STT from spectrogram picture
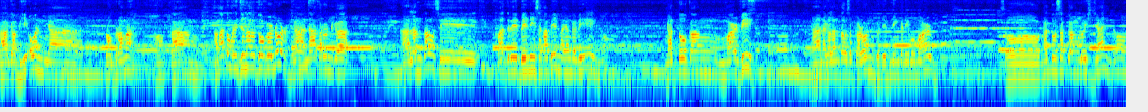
kagabion nga programa. No? Kang ang atong regional governor nga nakaron naga ah, lantaw si Padre Benny sa kabin mayong gabi, no? Ngadto kang Marvy nga nagalantaw sab karon. Good evening kanimo Marv. So, ngadto sab kang Luis Jan, no?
